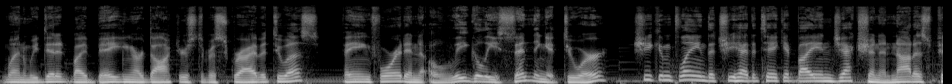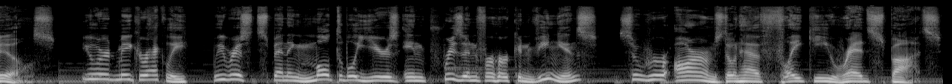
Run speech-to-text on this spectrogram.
When we did it by begging our doctors to prescribe it to us, paying for it, and illegally sending it to her, she complained that she had to take it by injection and not as pills. You heard me correctly. We risked spending multiple years in prison for her convenience, so her arms don't have flaky red spots,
